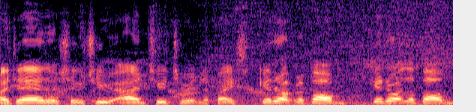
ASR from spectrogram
I dare to shoot you and shoot you in the face. Get up the bomb. Get up the bomb.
